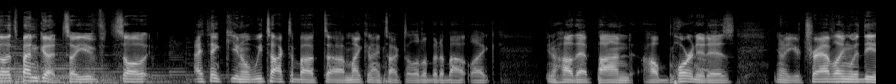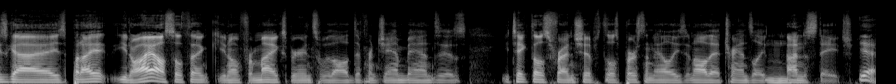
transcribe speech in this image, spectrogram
So it's been good. So you've so I think you know we talked about uh, Mike and I talked a little bit about like you know how that bond how important it is. You know you're traveling with these guys, but I you know I also think you know from my experience with all different jam bands is you take those friendships, those personalities, and all that translate on the stage. Yeah.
